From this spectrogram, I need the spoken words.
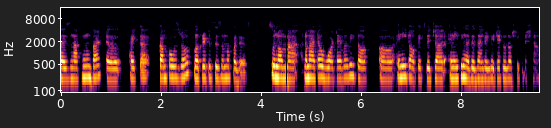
is nothing but uh, uh, composed of criticism of others. So no, ma- no matter whatever we talk, uh, any topics which are anything other than related to Lord Shri Krishna,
